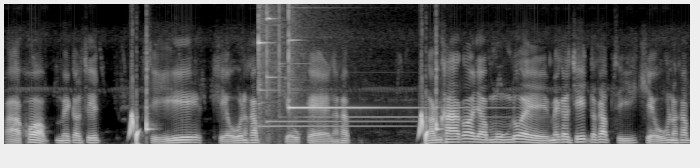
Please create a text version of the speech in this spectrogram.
ฝาครอบเมกาซิตสีเขียวนะครับ เขียวแก่นะครับ หลังคาก็จะมุงด้วยเมกาชิตนะครับ สีเขียวนะครับ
